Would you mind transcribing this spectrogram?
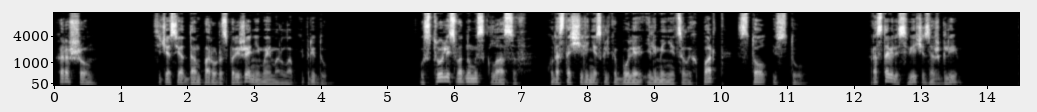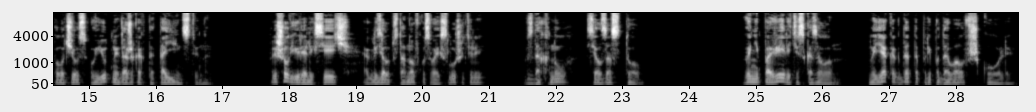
«Хорошо. Сейчас я отдам пару распоряжений моим орлам и приду». Устроились в одном из классов, куда стащили несколько более или менее целых парт, стол и стул. Расставили свечи, зажгли. Получилось уютно и даже как-то таинственно. Пришел Юрий Алексеевич, оглядел обстановку своих слушателей, вздохнул, сел за стол. «Вы не поверите», — сказал он, — «но я когда-то преподавал в школе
